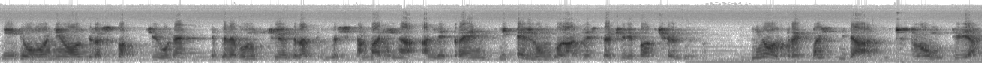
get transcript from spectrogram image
idoneo della situazione e dell'evoluzione della biodiversità marina alle Trenti e lungo le spiagge di Barcellona. Inoltre questi dati sono utili a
